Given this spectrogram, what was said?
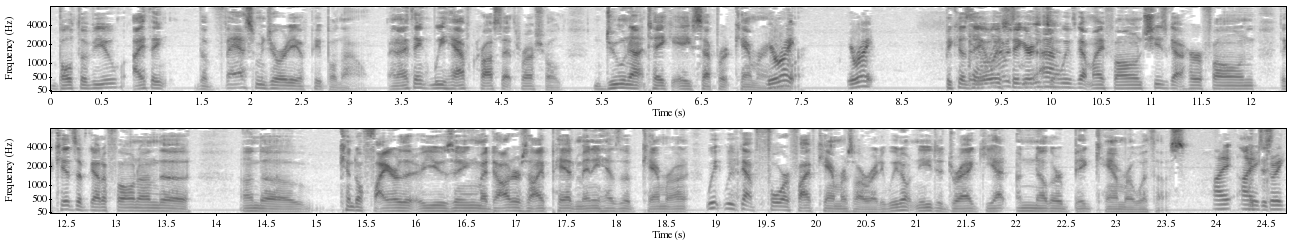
both of you. I think the vast majority of people now, and I think we have crossed that threshold, do not take a separate camera You're anymore. right. You're right. Because they Yeah, when always figure, ah, Egypt- we've got my phone, she's got her phone, the kids have got a phone on the on the Kindle Fire that they're using. My daughter's iPad Mini has a camera on it. We, we've got four or five cameras already. We don't need to drag yet another big camera with us. I, I, I just- agree.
